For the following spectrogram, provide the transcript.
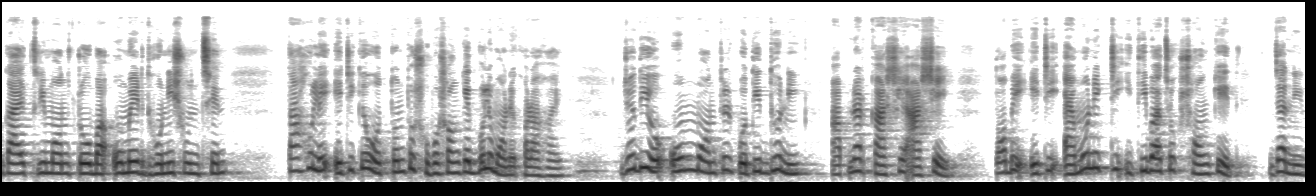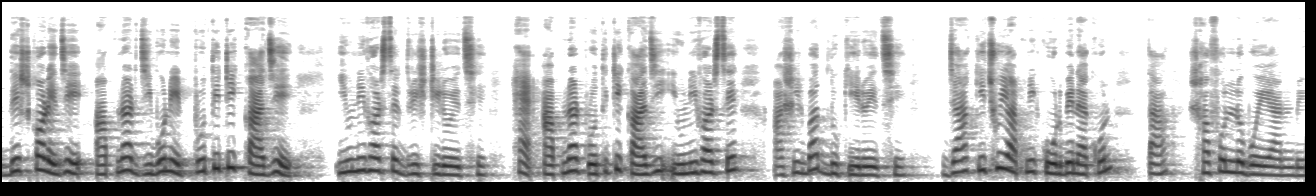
গায়ত্রী মন্ত্র বা ওমের ধ্বনি শুনছেন, তাহলে এটিকেও অত্যন্ত শুভ সংকেত বলে মনে করা হয়। যদিও ওম মন্ত্রের প্রতিধ্বনি আপনার কাছে আসে, তবে এটি এমন একটি ইতিবাচক সংকেত যা নির্দেশ করে যে আপনার জীবনের প্রতিটি কাজে ইউনিভার্সের দৃষ্টি রয়েছে। হ্যাঁ আপনার প্রতিটি কাজই ইউনিভার্সের আশীর্বাদ লুকিয়ে রয়েছে। যা কিছুই আপনি করবেন এখন তা সাফল্য বয়ে আনবে।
